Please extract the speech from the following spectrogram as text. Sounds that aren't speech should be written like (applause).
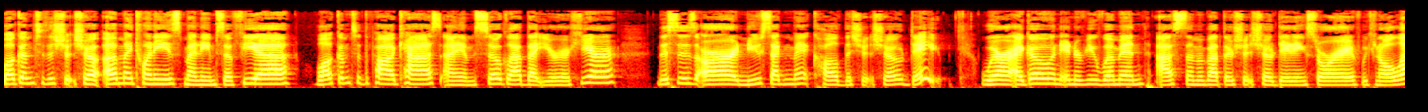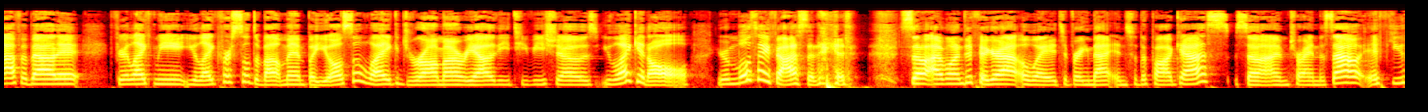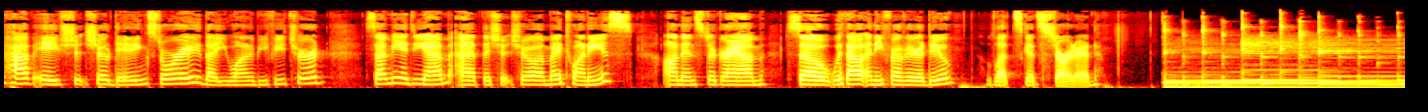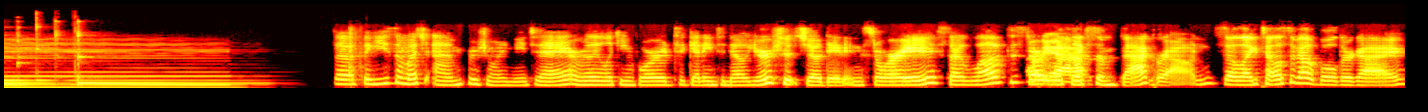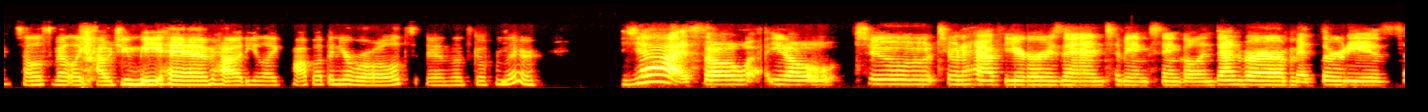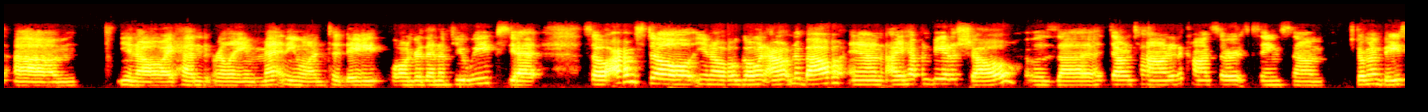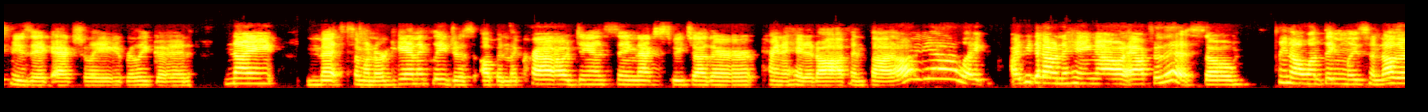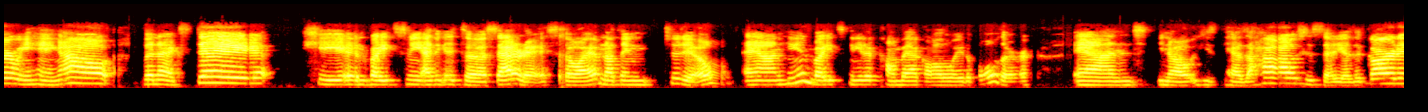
Welcome to the shit show of my 20s. My name's Sophia. Welcome to the podcast. I am so glad that you're here. This is our new segment called The Shit Show Date, where I go and interview women, ask them about their shit show dating story. We can all laugh about it. If you're like me, you like personal development, but you also like drama, reality TV shows. You like it all. You're multifaceted. (laughs) So I wanted to figure out a way to bring that into the podcast. So I'm trying this out. If you have a shit show dating story that you want to be featured, send me a DM at the shit show of my 20s on Instagram. So without any further ado, let's get started. So thank you so much, Em, for joining me today. I'm really looking forward to getting to know your shit show dating story. So I'd love to start yeah. with like some background. So like tell us about Boulder Guy. Tell us about like how'd you meet him? How do you like pop up in your world? And let's go from there. Yeah, so you know, two two and a half years into being single in Denver, mid thirties. Um, you know, I hadn't really met anyone to date longer than a few weeks yet. So I'm still, you know, going out and about. And I happened to be at a show. It was uh, downtown at a concert, seeing some drum and bass music, actually, really good night. Met someone organically just up in the crowd, dancing next to each other, kind of hit it off and thought, oh, yeah, like I'd be down to hang out after this. So, you know, one thing leads to another. We hang out. The next day, he invites me i think it's a saturday so i have nothing to do. And he invites me to come back all the way to boulder. And you know he has a house he said he has a garden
